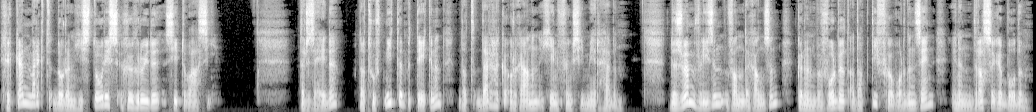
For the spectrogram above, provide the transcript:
gekenmerkt door een historisch gegroeide situatie. Terzijde, dat hoeft niet te betekenen dat dergelijke organen geen functie meer hebben. De zwemvliezen van de ganzen kunnen bijvoorbeeld adaptief geworden zijn in een drassige bodem.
